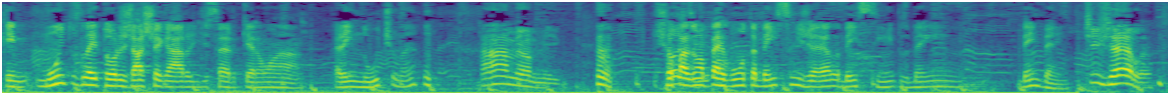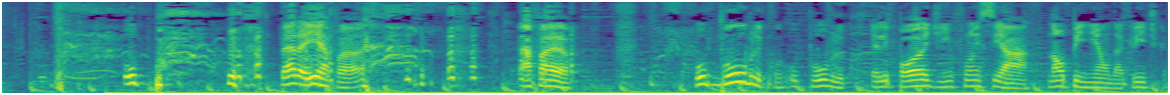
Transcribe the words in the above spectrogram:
que muitos leitores já chegaram e disseram que era uma, era inútil, né? Ah, meu amigo. Deixa eu fazer uma pergunta bem singela, bem simples, bem, bem, bem. Tigela. O... Pera aí, Rafael. Rafael. O público, o público, ele pode influenciar na opinião da crítica?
